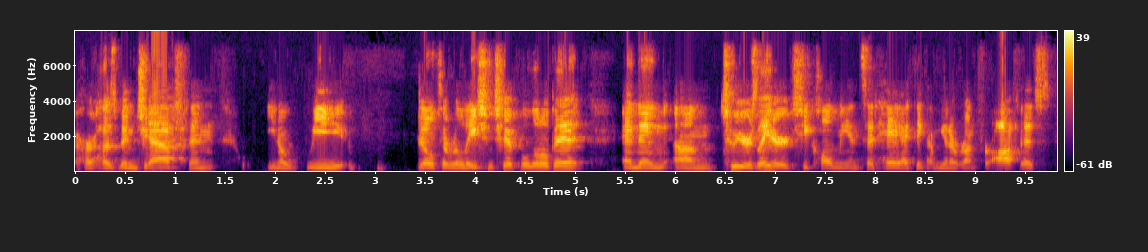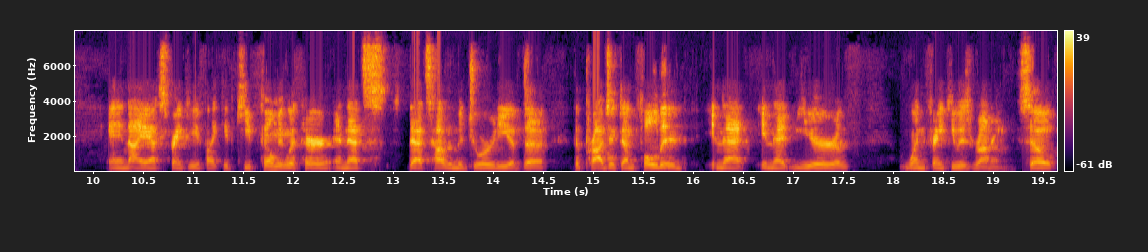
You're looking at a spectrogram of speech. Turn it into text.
her husband Jeff, and you know we built a relationship a little bit. And then um, two years later, she called me and said, "Hey, I think I'm going to run for office." and I asked Frankie if I could keep filming with her, and that's that's how the majority of the the project unfolded in that in that year of when Frankie was running. So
